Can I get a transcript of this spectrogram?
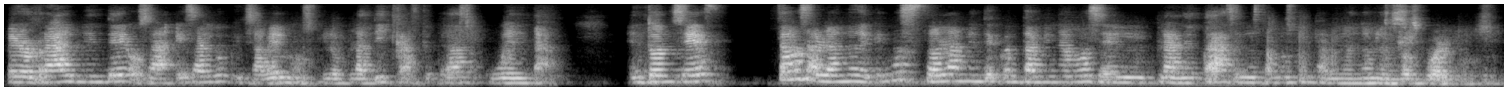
pero realmente, o sea, es algo que sabemos, que lo platicas, que te das cuenta. Entonces, estamos hablando de que no solamente contaminamos el planeta, sino estamos contaminando nuestros cuerpos.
